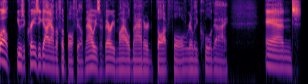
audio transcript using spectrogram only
Well, he was a crazy guy on the football field. Now he's a very mild mannered, thoughtful, really cool guy. And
